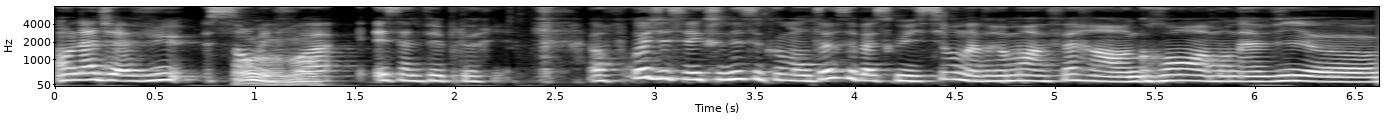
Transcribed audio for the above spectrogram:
On l'a déjà vu Oh mille là fois là. et ça me fait pleurer. Alors pourquoi j'ai sélectionné ce commentaire? C'est parce que ici on a vraiment affaire à un grand, à mon avis, euh,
